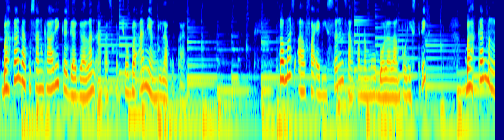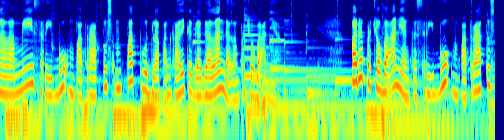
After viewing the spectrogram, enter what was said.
bahkan ratusan kali kegagalan atas percobaan yang dilakukan. Thomas Alva Edison, sang penemu bola lampu listrik, bahkan mengalami 1448 kali kegagalan dalam percobaannya. Pada percobaan yang ke-1449,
